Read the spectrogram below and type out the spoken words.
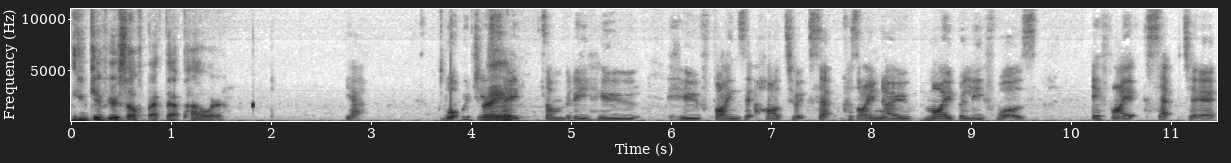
you give yourself back that power Yeah. what would you Right? say to somebody who who finds it hard to accept because i know my belief was if i accept it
